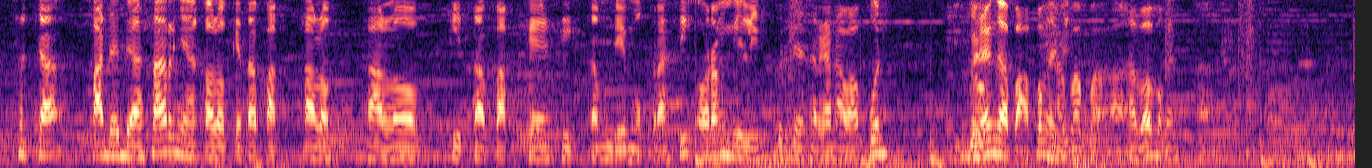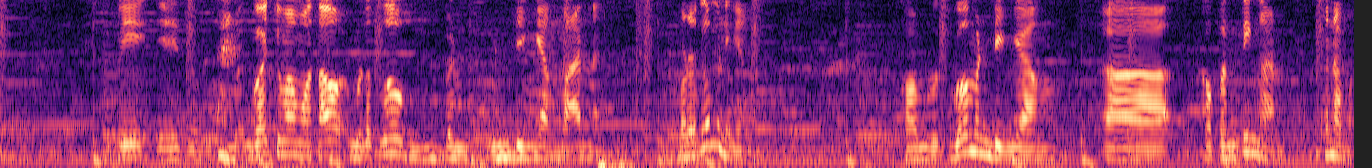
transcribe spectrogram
seca pada dasarnya kalau kita pak kalau kalau kita pakai sistem demokrasi orang milih berdasarkan apa pun sebenarnya nggak apa-apa nggak sih apa-apa. nggak apa-apa kan Tapi ya itu. Gue cuma mau tahu menurut lo mending yang mana sih? menurut lu mending yang mana? Kalau menurut gue mending yang eh, kepentingan. kenapa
